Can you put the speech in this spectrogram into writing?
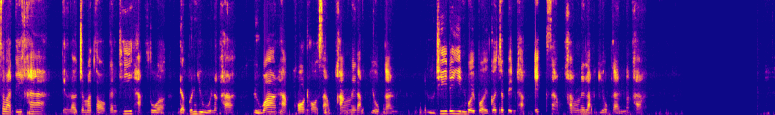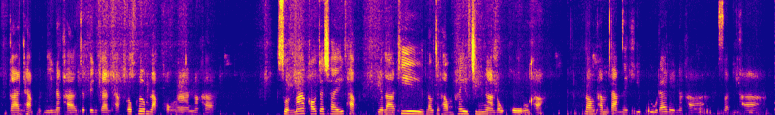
สวัสดีค่ะ เดี๋ยวเราจะมาต่อกันที่ถักตัว W นะคะ หรือว่าถักคอทอสามครั้งในหลักเดียวกัน หรือที่ได้ยินบ่อยๆ ก็จะเป็นถัก x สามครั้งในหลักเดียวกันนะคะ การถักแบบนี้นะคะจะเป็นการถักเพื่อเพิ่มหลักของงานนะคะ ส่วนมากเขาจะใช้ถักเวลาที่เราจะทำให้ชิ้นงานเราโค้งค่ะ ลองทำตามในคลิปดูได้เลยนะคะ สวัสดีค่ะ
